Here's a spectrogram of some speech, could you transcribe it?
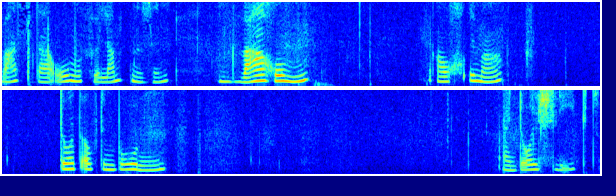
was da oben für Lampen sind und warum auch immer dort auf dem Boden ein Dolch liegt.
